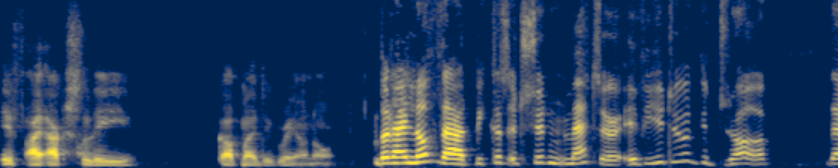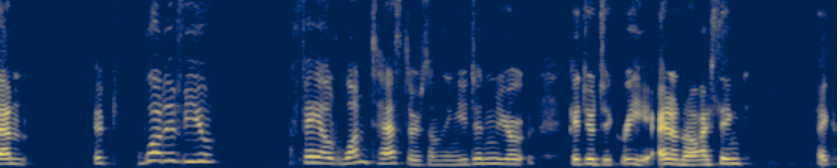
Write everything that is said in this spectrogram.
if I actually got my degree or not. But I love that because it shouldn't matter. If you do a good job, then it. What if you failed one test or something? You didn't your, get your degree. I don't know. I think, like,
